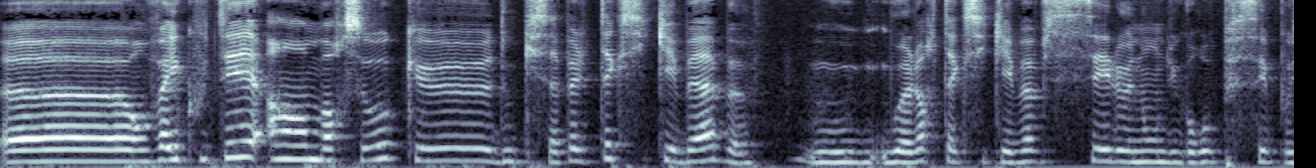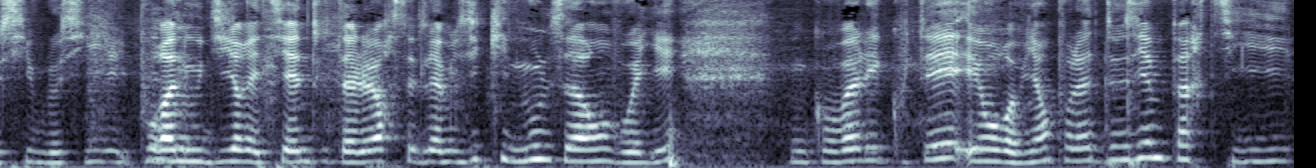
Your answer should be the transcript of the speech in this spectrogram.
Euh, on va écouter un morceau qui s'appelle Taxi Kebab, ou, alors Taxi Kebab, c'est le nom du groupe, c'est possible aussi. Il pourra nous dire, Étienne, tout à l'heure, c'est de la musique qu'il nous a envoyée. Donc on va l'écouter et on revient pour la deuxième partie.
